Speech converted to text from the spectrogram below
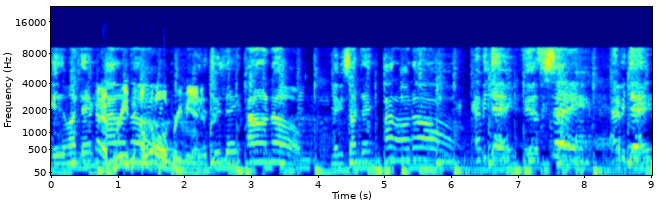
Is it Monday? Got a I don't abbrevi- a little abbreviated Is it Tuesday? I don't know. Maybe Sunday? I don't know. Every day feels the same. Every day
